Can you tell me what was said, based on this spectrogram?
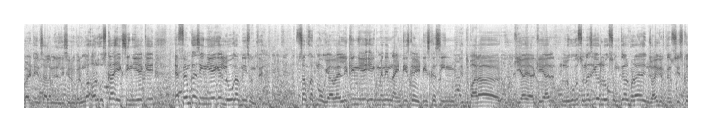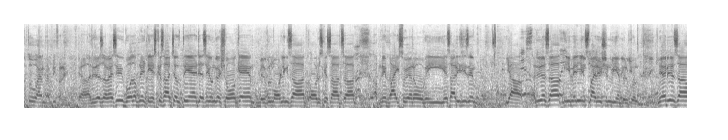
بٹ ان شاء اللہ میں جلدی شروع کروں گا. اور اس کا ایک سین یہ ہے کہ ایف ایم کا سین یہ ہے کہ لوگ اب نہیں سنتے. سب ختم ہو گیا ہوا ہے۔ لیکن یہ ایک میں نے نائنٹیز کا ایٹیز کا سین دوبارہ کیا یار کہ یار لوگوں کو سننا چاہیے اور لوگ سنتے ہیں اور بڑا انجوائے کرتے ہیں اس چیز کو تو I am happy for it Ali Raza ویسے بھی بہت اپنے ٹیسٹ کے ساتھ چلتے ہیں جیسے کہ ان کا شوق ہے بالکل ماڈلنگ کے ساتھ اور اس کے ساتھ ساتھ اپنے بائکس وغیرہ ہو گئی یہ ساری چیزیں۔ یا علی رضا یہ میری انسپائریشن بھی ہیں بالکل۔ لیں علی رضا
